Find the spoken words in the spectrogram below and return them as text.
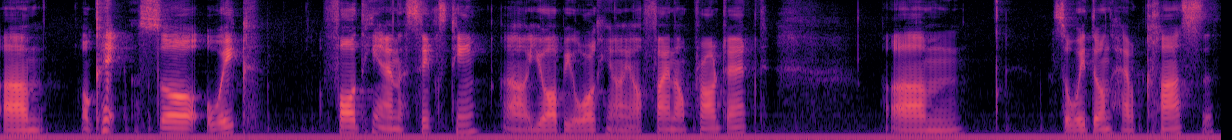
Um, okay, so week 14 and 16, uh, you will be working on your final project. Um, so we don't have class.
